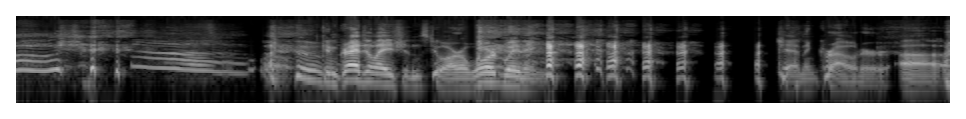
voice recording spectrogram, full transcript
Oh, Well, congratulations to our award-winning Shannon Crowder. Uh,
